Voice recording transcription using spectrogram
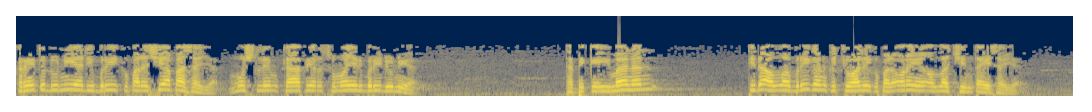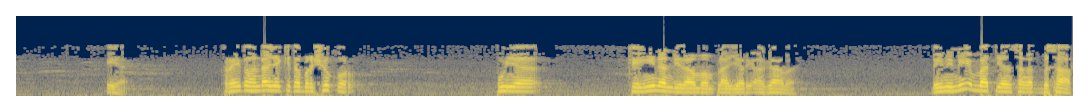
Karena itu dunia diberi kepada siapa saja, muslim, kafir, semuanya diberi dunia. Tapi keimanan tidak Allah berikan kecuali kepada orang yang Allah cintai saja. Iya. Karena itu hendaknya kita bersyukur punya keinginan di dalam mempelajari agama. Dan ini nikmat yang sangat besar.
